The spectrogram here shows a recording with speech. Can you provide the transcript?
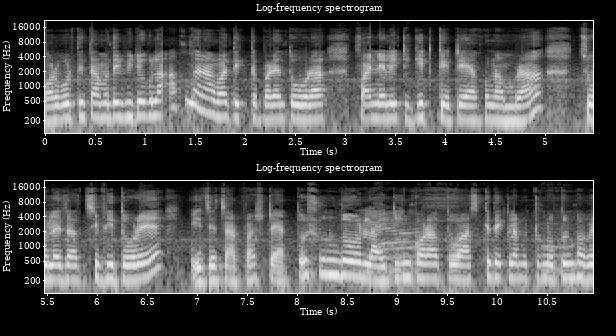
পরবর্তীতে আমাদের ভিডিওগুলো আপনারা আবার দেখতে পারেন। তো ওরা ফাইনালি টিকিট কেটে এখন আমরা চলে যাচ্ছি ভিতরে। এই যে চারপাশটা এত সুন্দর লাইটিং করা। তো আজকে দেখলাম একটু নতুনভাবে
